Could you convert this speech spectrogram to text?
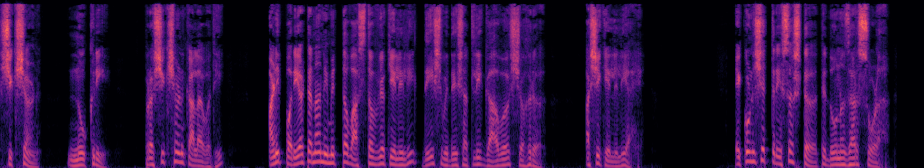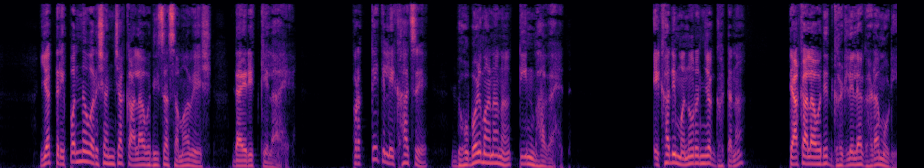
शिक्षण नोकरी प्रशिक्षण कालावधी आणि पर्यटनानिमित्त वास्तव्य केलेली देशविदेशातली गावं शहरं अशी केलेली आहे. एकोणीसशे त्रेसष्ट ते दोन हजार सोळा या त्रेपन्न वर्षांच्या कालावधीचा समावेश डायरीत केला आहे. प्रत्येक लेखाचे ढोबळमानानं तीन भाग आहेत. एखादी मनोरंजक घटना त्या कालावधीत घडलेल्या घडामोडी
